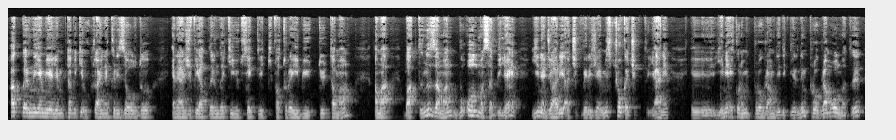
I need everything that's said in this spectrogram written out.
Haklarını yemeyelim. Tabii ki Ukrayna krizi oldu. Enerji fiyatlarındaki yükseklik faturayı büyüttü. Tamam. Ama baktığınız zaman bu olmasa bile yine cari açık vereceğimiz çok açıktı. Yani e, yeni ekonomik program dediklerinin program olmadığı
